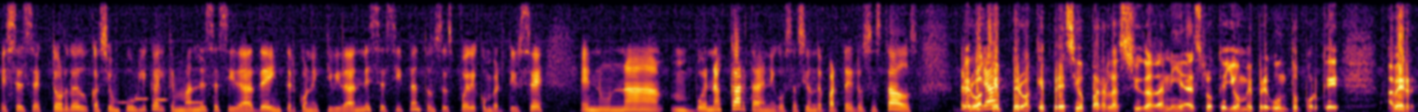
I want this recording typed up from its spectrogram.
es el sector de educación pública el que más necesidad de interconectividad necesita, entonces puede convertirse en una buena carta de negociación de parte de los estados. Pero, ¿a, qué, pero ¿a qué precio para la ciudadanía? Es lo que yo me pregunto, porque, a ver,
